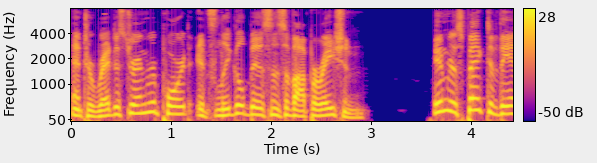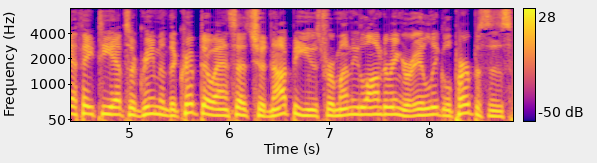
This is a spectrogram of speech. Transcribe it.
and to register and report its legal business of operation. In respect of the FATF's agreement that crypto assets should not be used for money laundering or illegal purposes,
